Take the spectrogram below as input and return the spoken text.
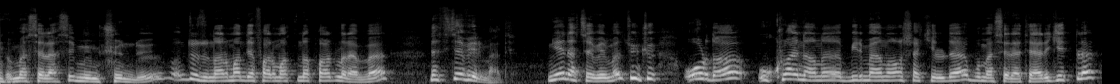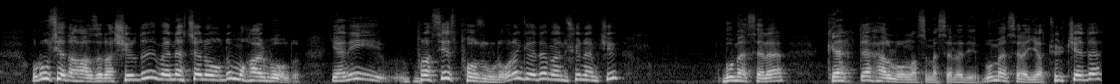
məsələsi mümkündür. Düzdür, Normandiya formatında apardılar əvvəl, nəticə vermədi. Niyə nəticə vermədi? Çünki orada Ukraynanı bir mənalı şəkildə bu məsələyə təhrik etdilər. Rusiya da hazırlaşırdı və nəticə nə oldu? Müharibə oldu. Yəni proses pozuldu. Ona görə də mən düşünürəm ki, bu məsələ qərbdə həll olunması məsələ deyil. Bu məsələ ya Türkiyədə,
